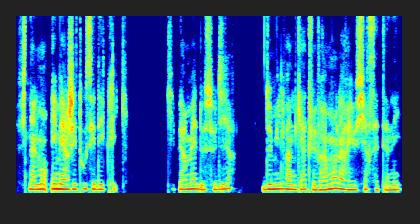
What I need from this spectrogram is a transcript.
finalement émerger tous ces déclics qui permettent de se dire 2024, je vais vraiment la réussir cette année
